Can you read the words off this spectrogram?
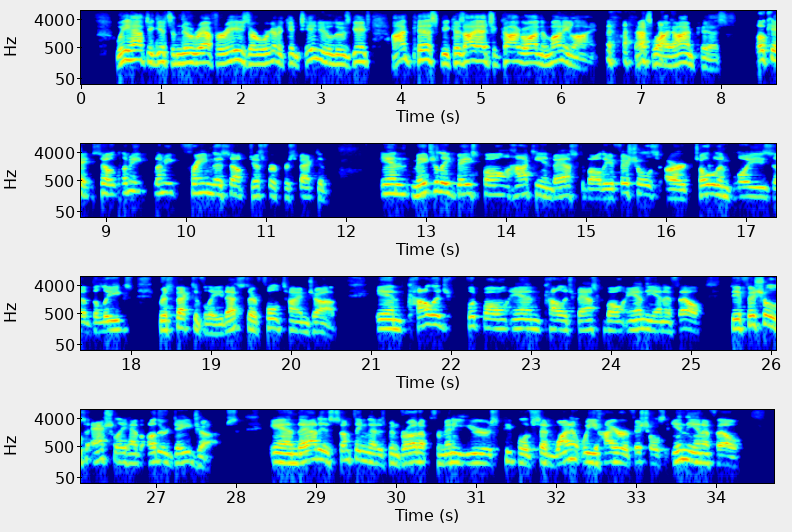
We have to get some new referees or we're going to continue to lose games. I'm pissed because I had Chicago on the money line. That's why I'm pissed. Okay, so let me let me frame this up just for perspective. In Major League Baseball, hockey, and basketball, the officials are total employees of the leagues, respectively. That's their full time job. In college football and college basketball and the NFL, the officials actually have other day jobs. And that is something that has been brought up for many years. People have said, why don't we hire officials in the NFL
